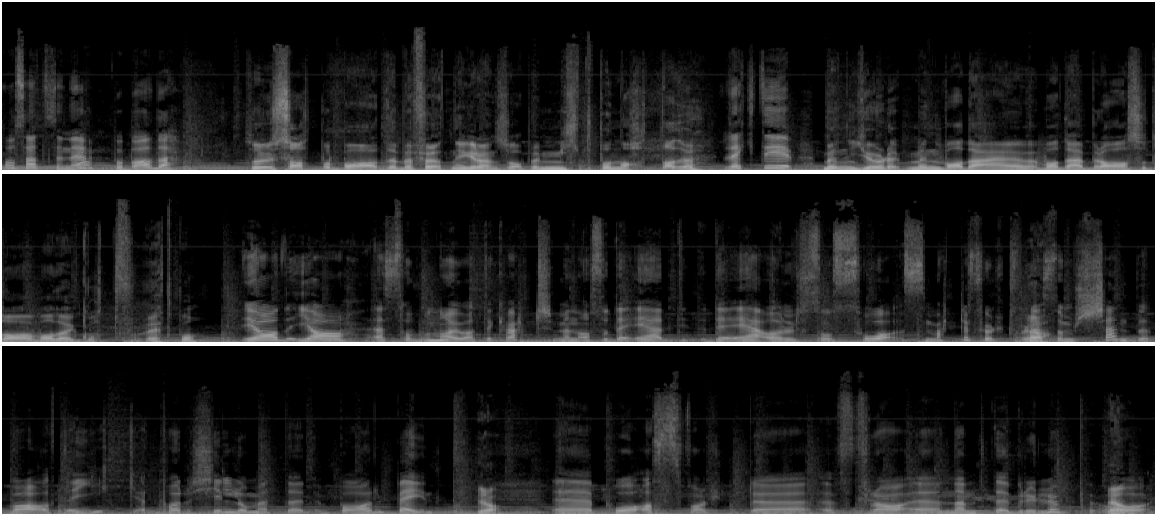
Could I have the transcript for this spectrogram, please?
og sette seg ned på badet. Så du satt på badet med føttene i grønnsåpe midt på natta, du. Riktig. Men, det, men var, det, var det bra? Altså, da var det godt etterpå? Ja, ja, jeg sovna jo etter hvert, men altså det er, det er altså så smertefullt. For Ja. det som skjedde, var at jeg gikk et par kilometer barbeint Ja. eh, på asfalt eh, fra eh, nevnte bryllup og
